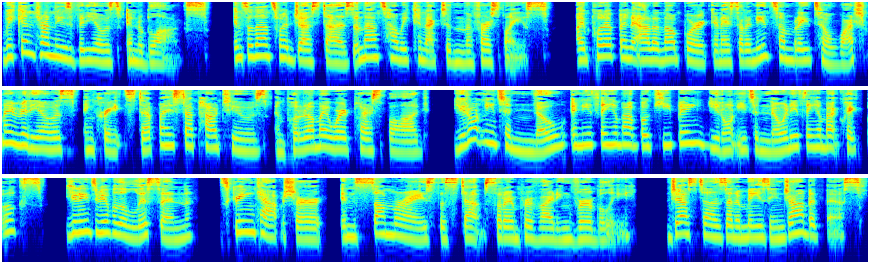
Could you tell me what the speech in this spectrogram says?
we can turn these videos into blogs. And so that's what Jess does. And that's how we connected in the first place. I put up an ad on Upwork and I said, I need somebody to watch my videos and create step by step how to's and put it on my WordPress blog. You don't need to know anything about bookkeeping. You don't need to know anything about QuickBooks. You need to be able to listen, screen capture, and summarize the steps that I'm providing verbally. Jess does an amazing job at this.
